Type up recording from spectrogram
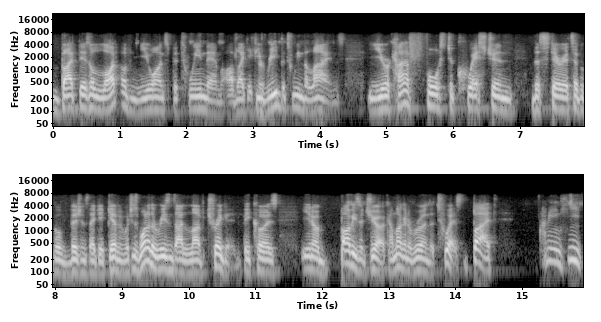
but there's a lot of nuance between them of like if you read between the lines you're kind of forced to question the stereotypical visions they get given which is one of the reasons i love triggered because you know bobby's a jerk i'm not going to ruin the twist but I mean, he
